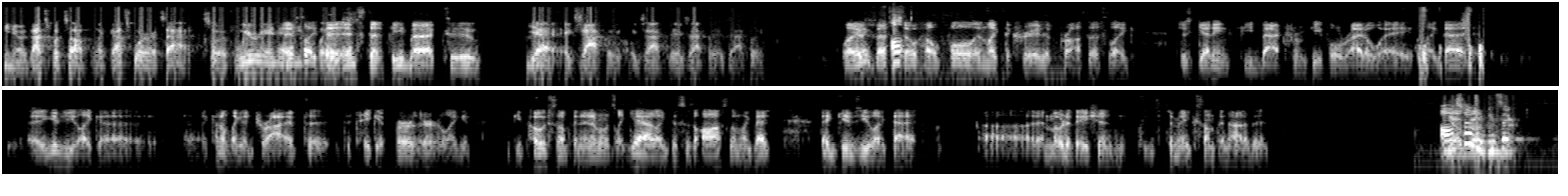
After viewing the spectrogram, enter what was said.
you know, that's what's up. Like that's where it's at. So if we're in any it's like place, the instant feedback too. yeah, exactly, exactly, exactly, exactly. Like I think that's Oh. so helpful in like the creative process, like just getting feedback from people right away. Like that it gives you like a, a kind of like a drive to to take it further. Like if if you post something and everyone's like, "Yeah, like this is awesome," like that that gives you like that uh, that motivation to, to make something out of it. Also, music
